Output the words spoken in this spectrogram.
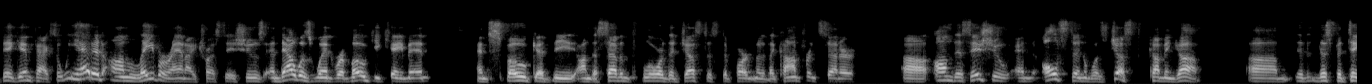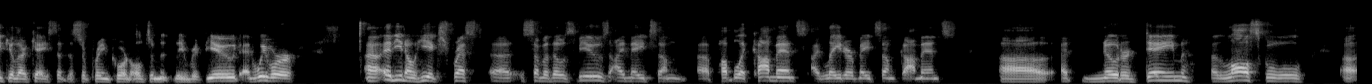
big impact. So we had it on labor antitrust issues, and that was when Ramogi came in and spoke at the on the seventh floor of the Justice Department of the Conference Center uh, on this issue. And Alston was just coming up. Um, this particular case that the Supreme Court ultimately reviewed, and we were. Uh, and you know he expressed uh, some of those views. I made some uh, public comments. I later made some comments uh, at Notre Dame Law School uh,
